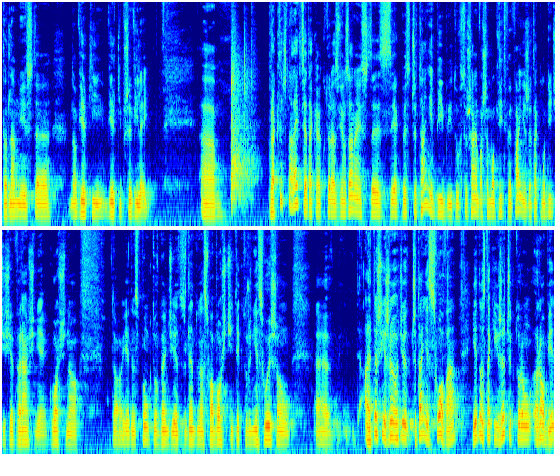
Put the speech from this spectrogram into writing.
To dla mnie jest e, no, wielki, wielki przywilej. Praktyczna lekcja taka, która związana jest z, jakby z czytaniem Biblii. Tu słyszałem Wasze modlitwy. Fajnie, że tak modlicie się wyraźnie, głośno. To jeden z punktów będzie ze względu na słabości tych, którzy nie słyszą. E, ale też jeżeli chodzi o czytanie słowa, jedną z takich rzeczy, którą robię,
